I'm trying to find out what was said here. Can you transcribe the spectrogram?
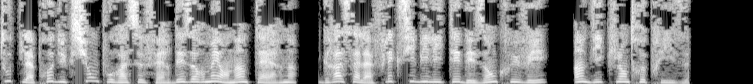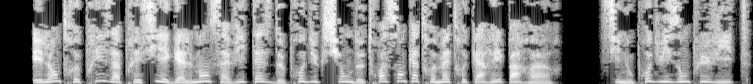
toute la production pourra se faire désormais en interne, grâce à la flexibilité des encres UV, indique l'entreprise. Et l'entreprise apprécie également sa vitesse de production de 304 mètres carrés par heure. Si nous produisons plus vite,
